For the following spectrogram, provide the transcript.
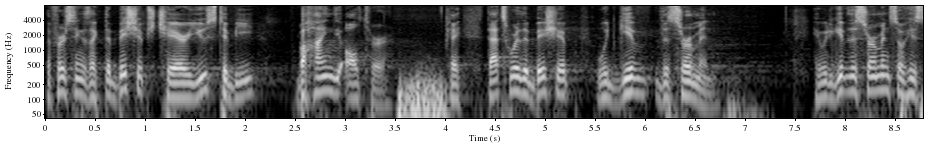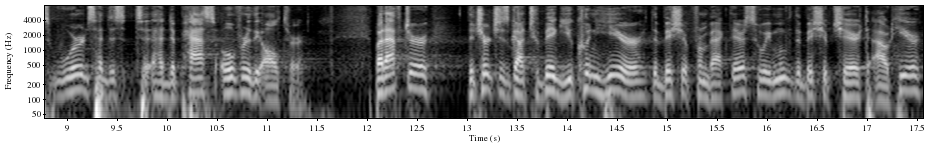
The first thing is like the bishop's chair used to be behind the altar. Okay? That's where the bishop would give the sermon. He would give the sermon, so his words had to, to had to pass over the altar. But after the churches got too big, you couldn't hear the bishop from back there, so we moved the bishop chair to out here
